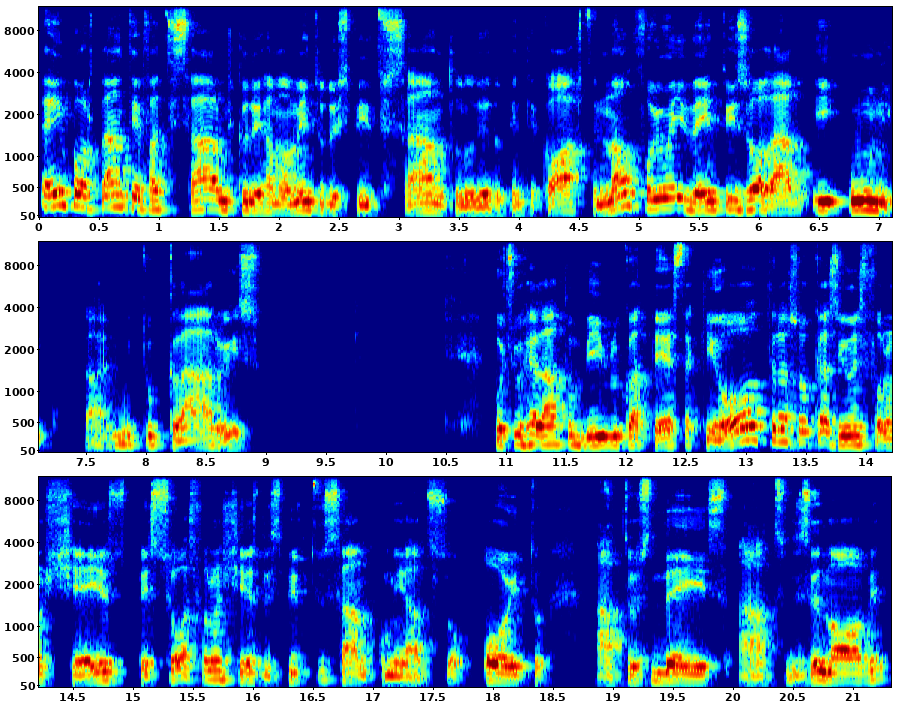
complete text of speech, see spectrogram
É importante enfatizarmos que o derramamento do Espírito Santo no dia do Pentecostes não foi um evento isolado e único. Tá? É muito claro isso. Pois o relato bíblico atesta que em outras ocasiões foram cheias, pessoas foram cheias do Espírito Santo, como em Atos 8, Atos 10, Atos 19,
